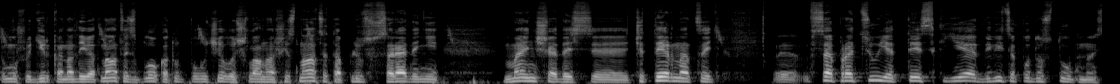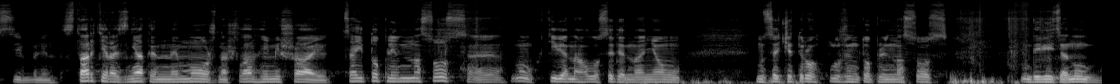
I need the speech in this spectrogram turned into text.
тому що дірка на 19 з блока, тут вийшло шланга 16, плюс всередині менше, десь е, 14. Е, Все працює, тиск є. Дивіться по доступності. Блін. Стартера зняти не можна, шланги мішають. Цей топливний насос, е, ну, хотів я наголосити на ньому. Ну, це чотирьохплужин топливний насос. Дивіться, ну,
